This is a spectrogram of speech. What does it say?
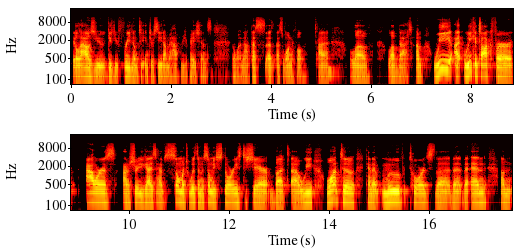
it allows you, gives you freedom to intercede on behalf of your patients and whatnot. That's that's, that's wonderful. I mm-hmm. love love that. Um, we I, we could talk for hours. I'm sure you guys have so much wisdom and so many stories to share, but uh, we want to kind of move towards the the, the end. Um,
